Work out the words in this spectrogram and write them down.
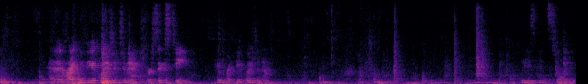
And then write me the equation to match for 16. Okay, write the equation down. Please get started.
